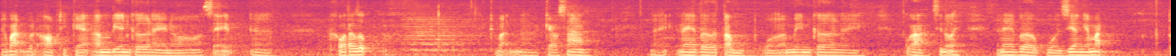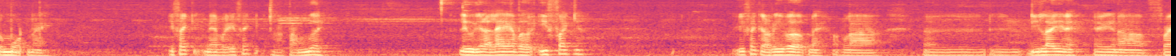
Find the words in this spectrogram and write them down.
Nếu bạn bật off thì cái âm biên cơ này nó sẽ uh, không có tác dụng. Các bạn uh, kéo sang. Đấy, level tổng của main cơ này. À xin lỗi level của riêng cái mặt tông một này. Effect level effect là 80 lưu ý là level effect nhé effect là reverb này hoặc là uh, delay này hay là phe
